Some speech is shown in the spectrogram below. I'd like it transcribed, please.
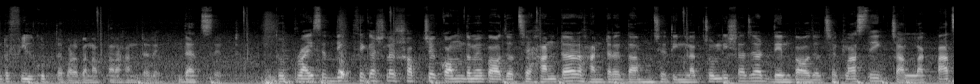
এক্সেলেশনটা ফিল করতে পারবেন আপনারা হান্টারে দ্যাটস ইট তো প্রাইসের দিক থেকে আসলে সবচেয়ে কম দামে পাওয়া যাচ্ছে হান্টার হান্টারের দাম হচ্ছে তিন লাখ চল্লিশ হাজার দেন পাওয়া যাচ্ছে ক্লাসিক চার লাখ পাঁচ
